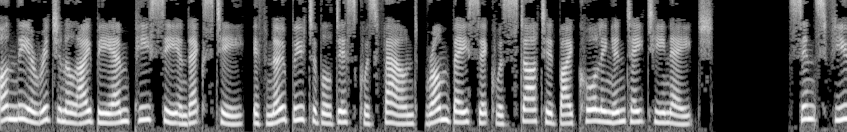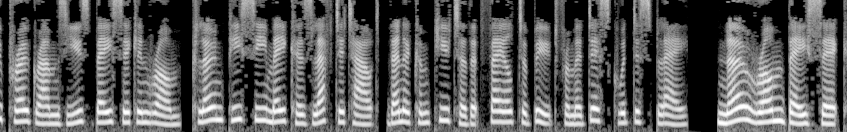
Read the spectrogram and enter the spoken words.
On the original IBM PC and XT, if no bootable disk was found, ROM Basic was started by calling int18h. Since few programs used BASIC in ROM, clone PC makers left it out, then a computer that failed to boot from a disk would display, "No ROM BASIC",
